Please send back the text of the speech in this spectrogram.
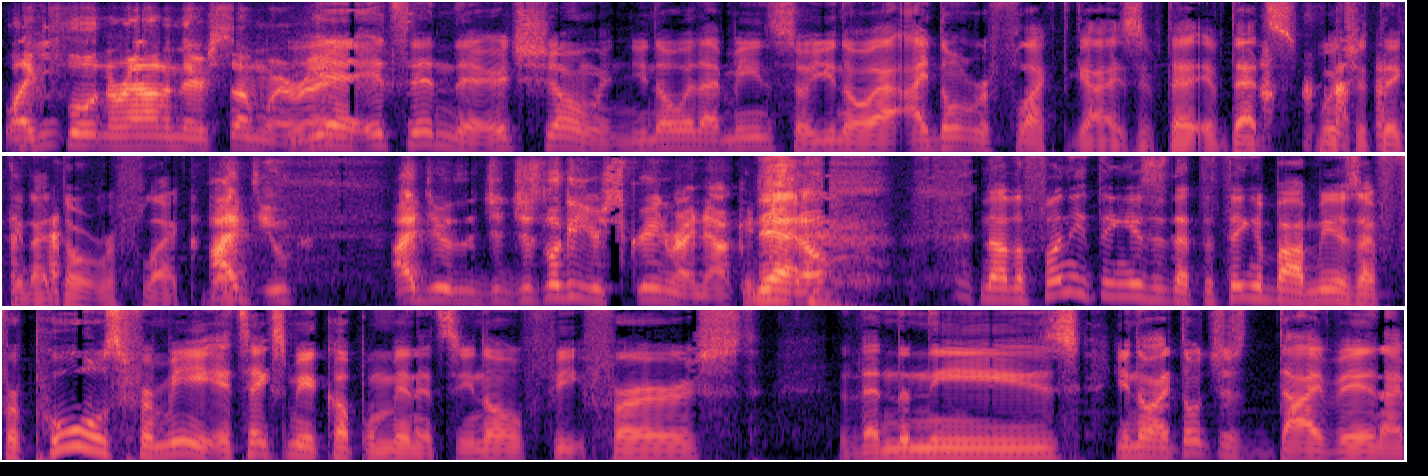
like floating around in there somewhere, right? Yeah, it's in there. It's showing. You know what I mean? So you know, I, I don't reflect, guys. If that if that's what you're thinking, I don't reflect. I do. I do. J- Just look at your screen right now. Can Yeah. you tell? now the funny thing is, is that the thing about me is that for pools, for me, it takes me a couple minutes. You know, feet first, then the knees. You know, I don't just dive in. I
